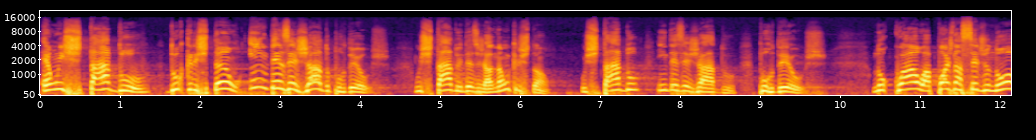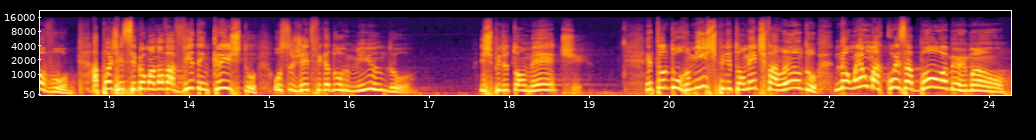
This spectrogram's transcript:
é um estado do cristão indesejado por Deus. O estado indesejado, não o cristão. O estado indesejado por Deus no qual, após nascer de novo, após receber uma nova vida em Cristo, o sujeito fica dormindo espiritualmente. Então, dormir espiritualmente falando não é uma coisa boa, meu irmão.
